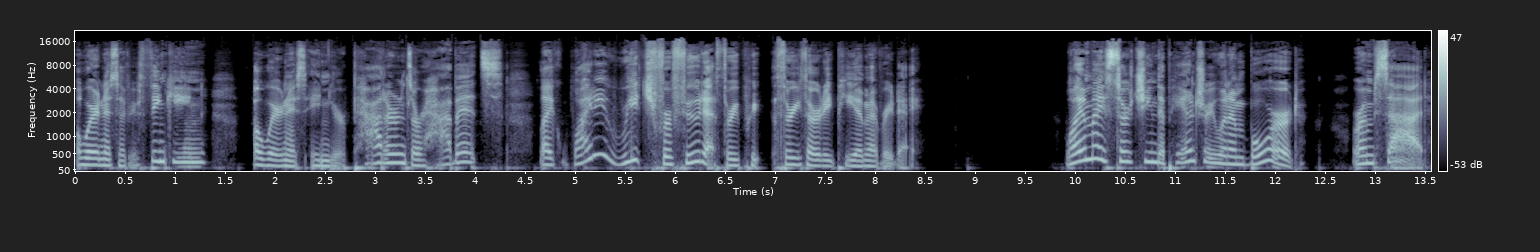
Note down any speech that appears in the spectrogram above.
awareness of your thinking, awareness in your patterns or habits. Like why do you reach for food at 3 3:30 p.m. every day? Why am I searching the pantry when I'm bored or I'm sad?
